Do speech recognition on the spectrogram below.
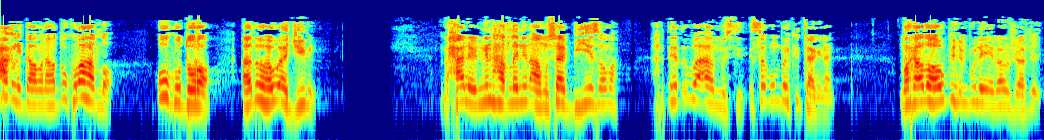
caqli gaabana hadduu kula hadlo uu ku duro aduu ha u ajiibin. Maxaa la yidhi nin hadlay nin aamusaa biyey sooma haddeed uba aamusid isagunbay ku taagnaan. Marka aduu ha u bixin bu leya imaamu shaafici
